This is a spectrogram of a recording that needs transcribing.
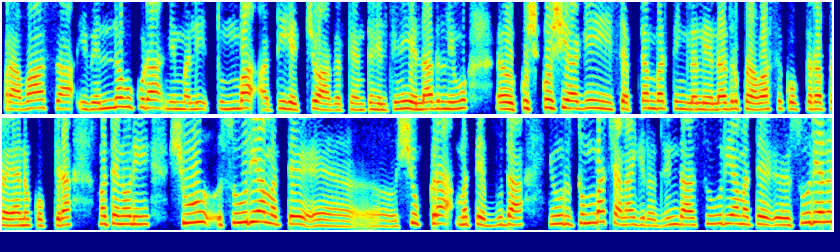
ಪ್ರವಾಸ ಇವೆಲ್ಲವೂ ಕೂಡ ನಿಮ್ಮಲ್ಲಿ ತುಂಬಾ ಅತಿ ಹೆಚ್ಚು ಆಗತ್ತೆ ಅಂತ ಹೇಳ್ತೀನಿ. ಎಲ್ಲಾದ್ರೂ ನೀವು ಖುಷಿ ಖುಷಿಯಾಗಿ ಈ ಸೆಪ್ಟೆಂಬರ್ ತಿಂಗಳಲ್ಲಿ ಎಲ್ಲಾದ್ರೂ ಪ್ರವಾಸಕ್ಕೆ ಹೋಗ್ತೀರಾ, ಪ್ರಯಾಣಕ್ಕೆ ಹೋಗ್ತೀರಾ? ಮತ್ತೆ ನೋಡಿ, ಶೂ, ಸೂರ್ಯ ಮತ್ತೆ ಶುಕ್ರ ಮತ್ತೆ ಬುಧ ಇವರು ತುಂಬಾ ಚೆನ್ನಾಗಿರೋದ್ರಿಂದ ಸೂರ್ಯ ಮತ್ತೆ ಸೂರ್ಯನು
